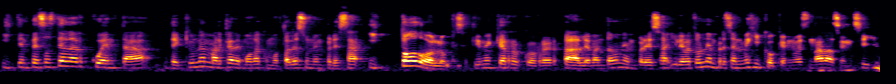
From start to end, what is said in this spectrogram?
Y te empezaste a dar cuenta de que una marca de moda como tal es una empresa y todo lo que se tiene que recorrer para levantar una empresa y levantar una empresa en México, que no es nada sencillo.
